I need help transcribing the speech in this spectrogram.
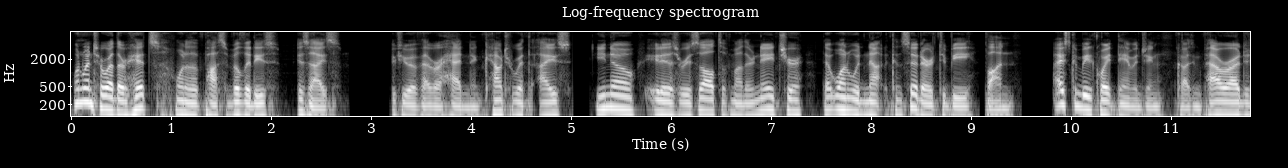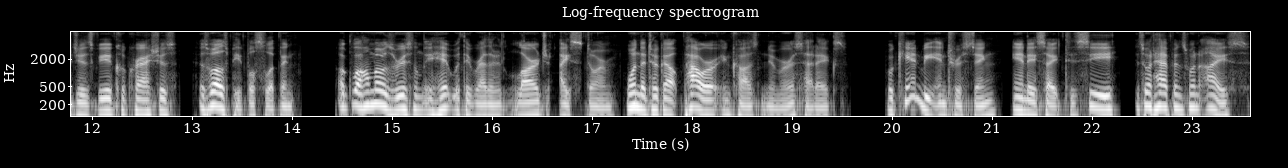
When winter weather hits, one of the possibilities is ice. If you have ever had an encounter with ice, you know it is a result of Mother Nature that one would not consider to be fun. Ice can be quite damaging, causing power outages, vehicle crashes, as well as people slipping. Oklahoma was recently hit with a rather large ice storm, one that took out power and caused numerous headaches. What can be interesting, and a sight to see, is what happens when ice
